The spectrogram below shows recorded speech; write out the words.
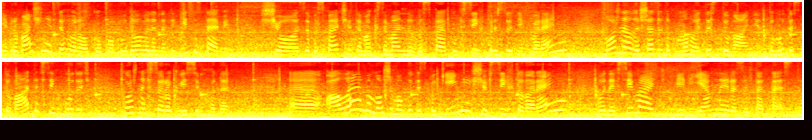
Євробачення цього року побудоване на такій системі, що забезпечити максимальну безпеку всіх присутніх в арені можна лише за допомогою тестування. Тому тестувати всіх будуть кожних 48 годин. Е, Але ми можемо бути спокійні, що всі, хто в арені, вони всі мають від'ємний результат тесту.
